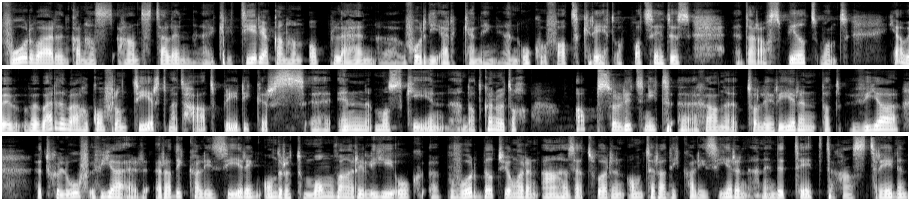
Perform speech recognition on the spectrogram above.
voorwaarden kan gaan stellen, eh, criteria kan gaan opleggen eh, voor die erkenning. En ook wat krijgt, op wat zich dus eh, daar afspeelt. Want ja, we, we werden wel geconfronteerd met haatpredikers in moskeeën. En dat kunnen we toch absoluut niet gaan tolereren dat via het geloof, via radicalisering, onder het mom van religie ook bijvoorbeeld jongeren aangezet worden om te radicaliseren en in de tijd te gaan strijden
